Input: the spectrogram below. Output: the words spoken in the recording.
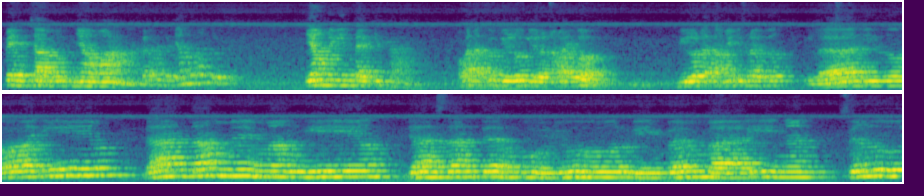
pencabut nyawa. Yang yang mengintai kita. Ada tuh bilo giliran apa itu? Bilo datangnya Israel itu. Bila Israel datang memanggil jasad terkujur di pembaringan seluruh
